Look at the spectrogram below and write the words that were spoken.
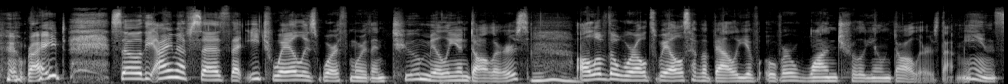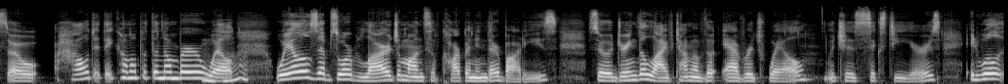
right? So the IMF says that each whale is worth more than $2 million. Mm. All of the world's whales have a value of over $1 trillion. That means. So how did they come up with the number? Mm-hmm. Well, whales absorb large amounts of carbon in their bodies. So during the lifetime of the average whale, which is 60 years, it will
